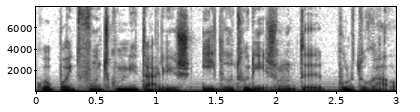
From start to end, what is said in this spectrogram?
com apoio de fundos comunitários e do turismo de Portugal.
